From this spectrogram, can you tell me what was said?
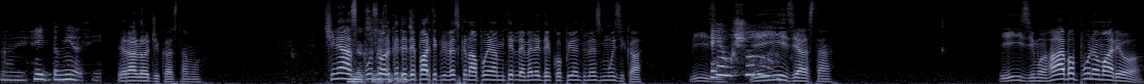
I hate the music. Era logic asta, mă. Cine a Dacă spus să ne oricât de feriți. departe privesc înapoi în amintirile mele de copil întâlnesc muzica? Easy. E ușor. E easy asta. Easy, mă. Hai, bă, pune Mario.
